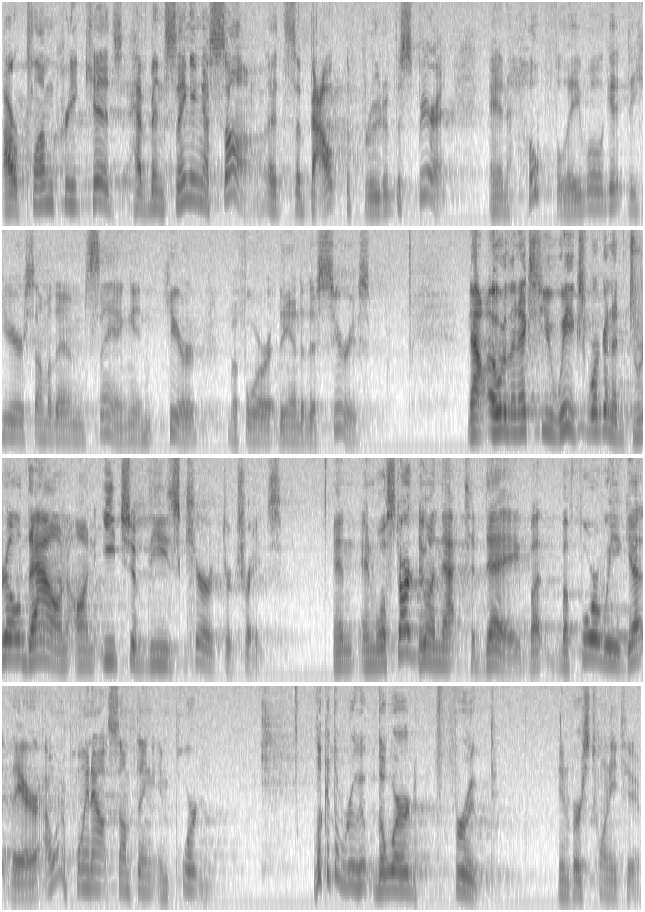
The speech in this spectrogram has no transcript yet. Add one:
our Plum Creek kids have been singing a song that's about the fruit of the Spirit. And hopefully, we'll get to hear some of them sing in here before the end of this series. Now, over the next few weeks, we're going to drill down on each of these character traits. And, and we'll start doing that today, but before we get there, I want to point out something important. Look at the, root, the word fruit in verse 22.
